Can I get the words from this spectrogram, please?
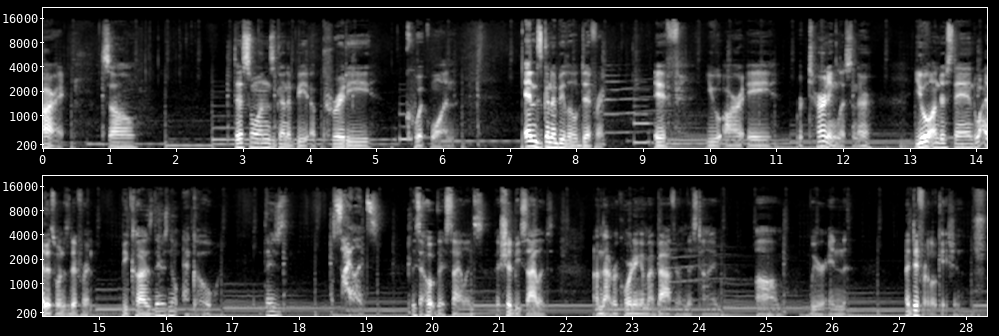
All right, so this one's gonna be a pretty quick one, and it's gonna be a little different. If you are a returning listener, you'll understand why this one's different because there's no echo, there's silence. At least I hope there's silence. There should be silence. I'm not recording in my bathroom this time. Um, we're in a different location,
